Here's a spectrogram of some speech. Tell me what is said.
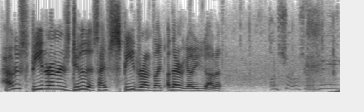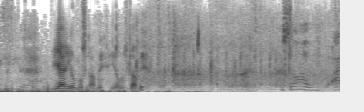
How do speedrunners do this? I've speedrun like, oh, there we go, you got it. Oh, sure, sure, sure. Yeah, you almost got me. You almost got me. I still have, I,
